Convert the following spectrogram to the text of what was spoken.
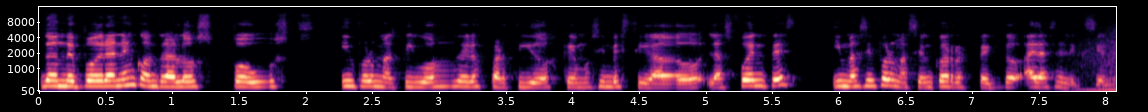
donde podrán encontrar los posts informativos de los partidos que hemos investigado, las fuentes y más información con respecto a las elecciones.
